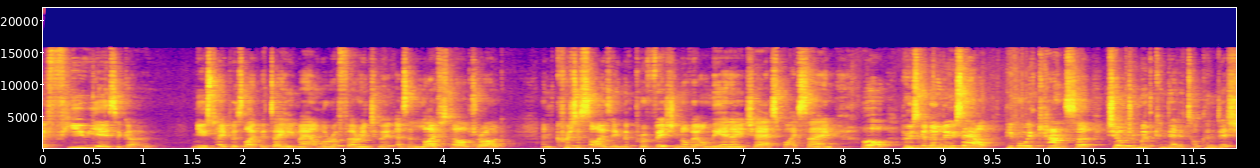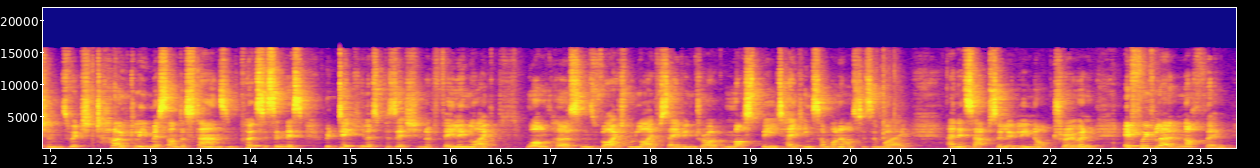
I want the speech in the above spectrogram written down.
a few years ago, newspapers like the Daily Mail were referring to it as a lifestyle drug and criticising the provision of it on the NHS by saying, oh, who's going to lose out? People with cancer, children with congenital conditions, which totally misunderstands and puts us in this ridiculous position of feeling like one person's vital life saving drug must be taking someone else's away. And it's absolutely not true. And if we've learnt nothing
